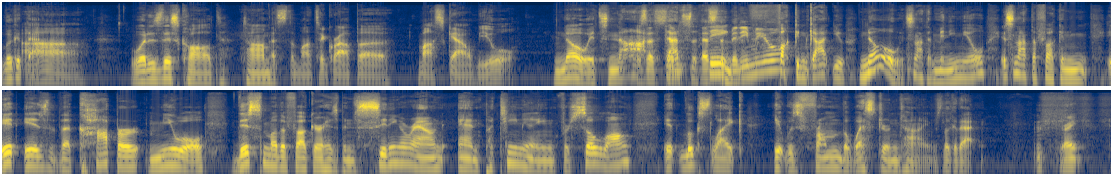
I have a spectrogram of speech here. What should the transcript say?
Look at that. ah, What is this called, Tom? that's the Montegrappa Moscow Mule. No, it's not. That the- that's the that's the thing. mini mule? Fucking got you. No, it's not the mini mule. It's not the fucking. It is the copper mule. This motherfucker has been sitting around and patinaing for so long. It looks like it was from the Western times. Look at that. Right.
